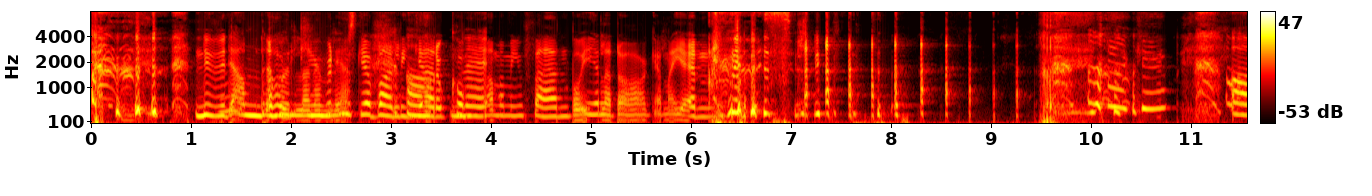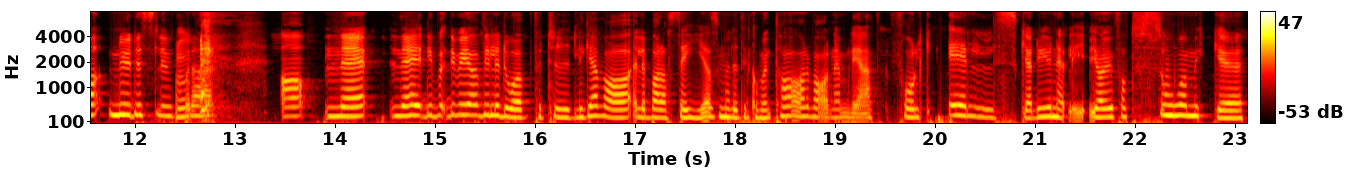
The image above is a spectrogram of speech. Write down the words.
Nu är det andra Åh, bullar nämligen. Nu ska jag bara ligga Ja, här och komma nej. med min fanboy hela dagarna igen. Okej. Ja, nu är det slut på det här. Ja, nej, nej det, det jag ville då förtydliga var, eller bara säga som en liten kommentar var nämligen att folk älskade ju Nelly. Jag har ju fått så mycket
